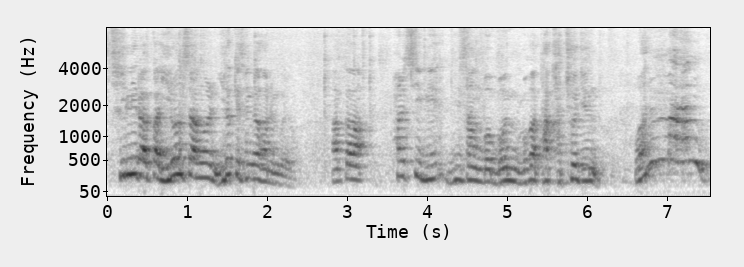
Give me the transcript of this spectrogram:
진리랄까 이론상을 이렇게 생각하는 거예요. 아까 80 이상 뭐, 뭐 뭐가 다 갖춰진 원만한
